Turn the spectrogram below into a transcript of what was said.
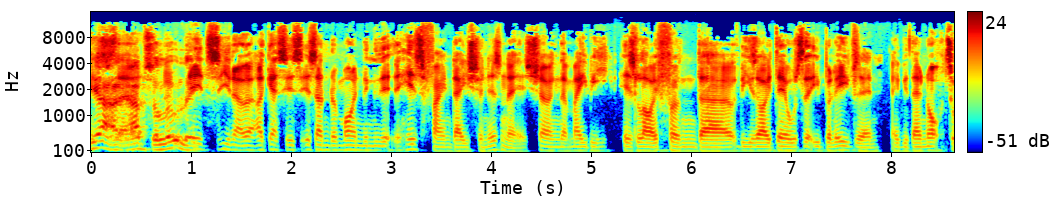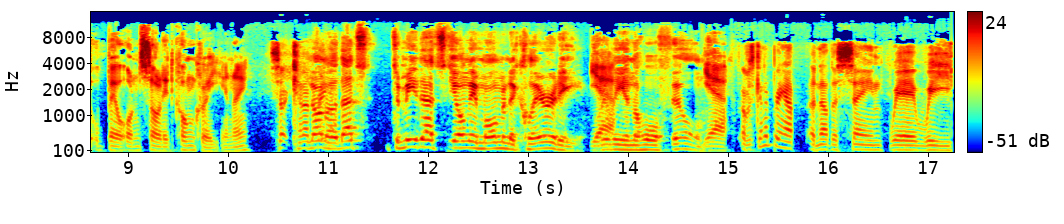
Yeah, uh, absolutely. It's you know I guess it's, it's undermining the, his foundation, isn't it? It's showing that maybe his life and uh, these ideals that he believes in maybe they're not sort of built on solid concrete. You know? So can I No, bring no, that's to me. That's the only moment of clarity Yeah. really in the whole film. Yeah, I was going to bring up another scene where we,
